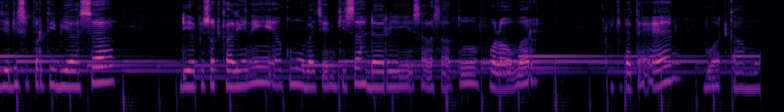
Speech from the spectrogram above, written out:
jadi seperti biasa di episode kali ini aku mau bacain kisah dari salah satu follower Rute PTN buat kamu.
